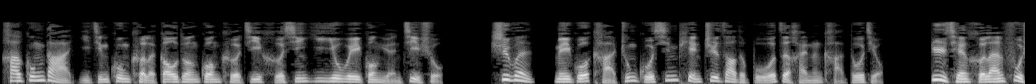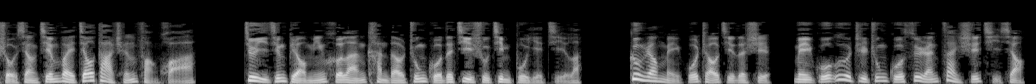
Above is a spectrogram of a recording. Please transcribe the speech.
哈工大已经攻克了高端光刻机核心 EUV 光源技术。试问，美国卡中国芯片制造的脖子还能卡多久？日前，荷兰副首相兼外交大臣访华。就已经表明，荷兰看到中国的技术进步也急了。更让美国着急的是，美国遏制中国虽然暂时起效，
